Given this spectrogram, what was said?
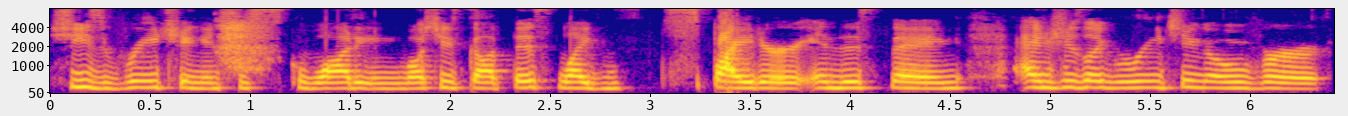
she's reaching, and she's squatting while she's got this like spider in this thing, and she's like reaching over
